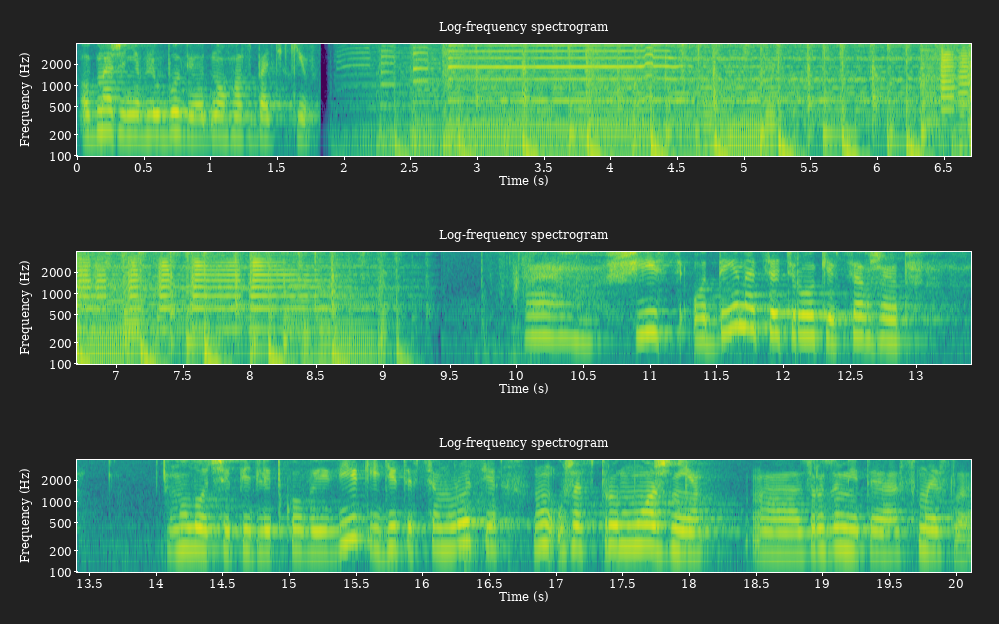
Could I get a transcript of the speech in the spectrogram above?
обмежені в любові одного з батьків. 6-11 років це вже от молодший підлітковий вік, і діти в цьому році ну, вже спроможні е, зрозуміти смисли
